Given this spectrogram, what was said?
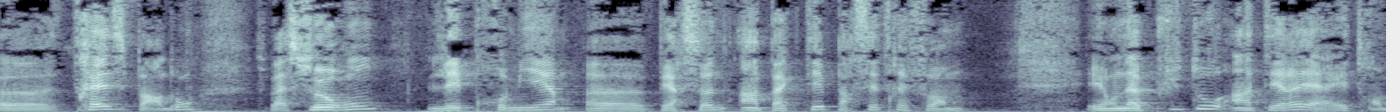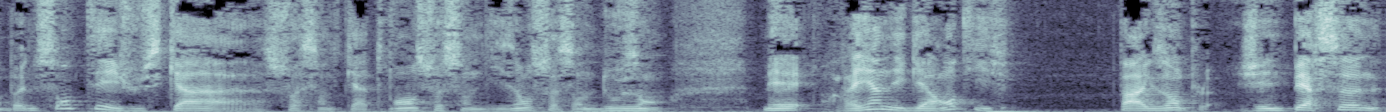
euh, 13 pardon, bah, seront les premières euh, personnes impactées par cette réforme. Et on a plutôt intérêt à être en bonne santé jusqu'à 64 ans, 70 ans, 72 ans. Mais rien n'est garanti. Par exemple, j'ai une personne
